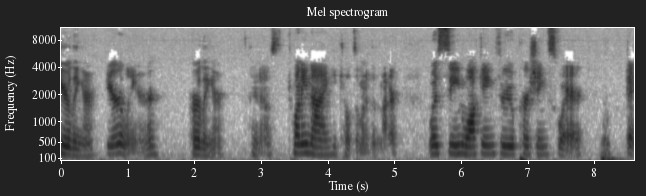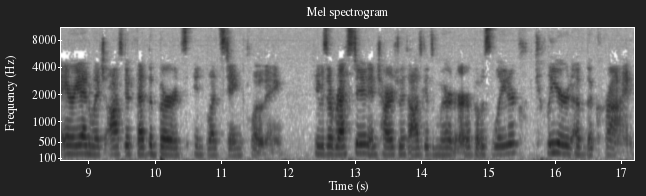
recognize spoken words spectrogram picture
Earlinger, Earlinger, Erlinger. who knows, 29, he killed someone, it doesn't matter, was seen walking through Pershing Square, the area in which Osgood fed the birds in bloodstained clothing. He was arrested and charged with Osgood's murder, but was later cl- cleared of the crime.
